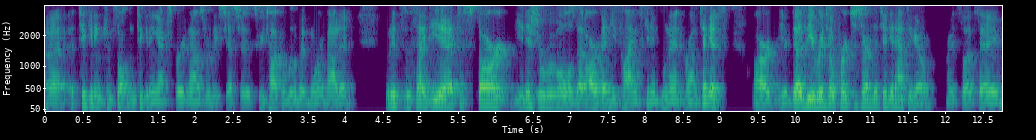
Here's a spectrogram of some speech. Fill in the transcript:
a, ticketing consultant, ticketing expert, and that was released yesterday. So we talk a little bit more about it. But it's this idea to start the initial rules that our venue clients can implement around tickets are, you know, does the original purchaser of the ticket have to go, right? So let's say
